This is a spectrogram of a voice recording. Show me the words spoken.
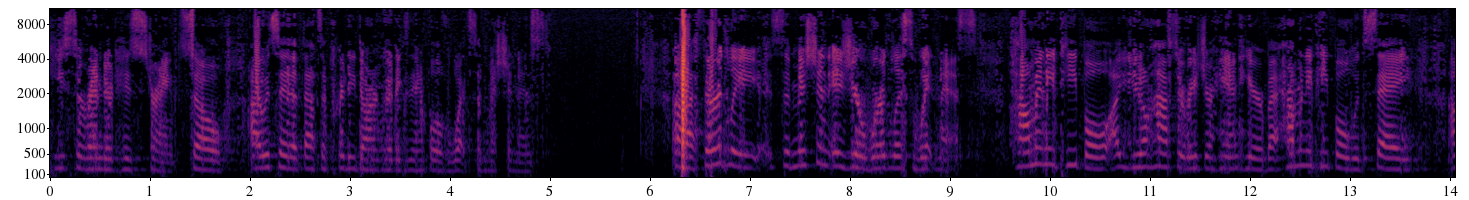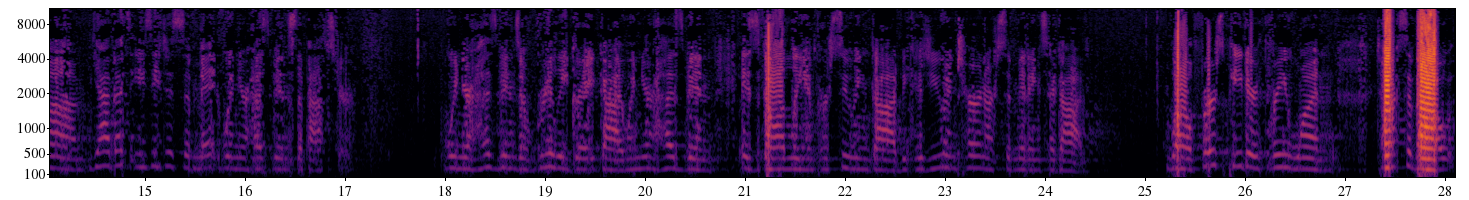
He surrendered his strength. So I would say that that's a pretty darn good example of what submission is. Uh, thirdly, submission is your wordless witness how many people, uh, you don't have to raise your hand here, but how many people would say, um, yeah, that's easy to submit when your husband's the pastor? When your husband's a really great guy, when your husband is godly and pursuing God, because you in turn are submitting to God. Well, 1 Peter 3 1 talks about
